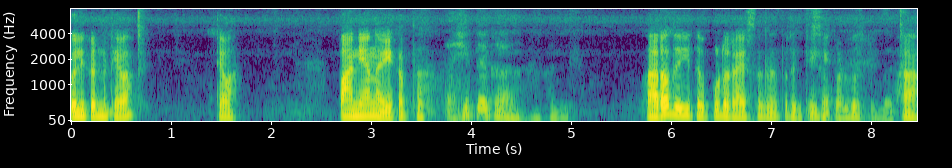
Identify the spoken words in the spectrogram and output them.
पलीकडनं ठेवा. ठेवा. पाणी आणा एकात हा राहू दे इथं. पुढं राहायचं तर ठीक आहे. हा.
